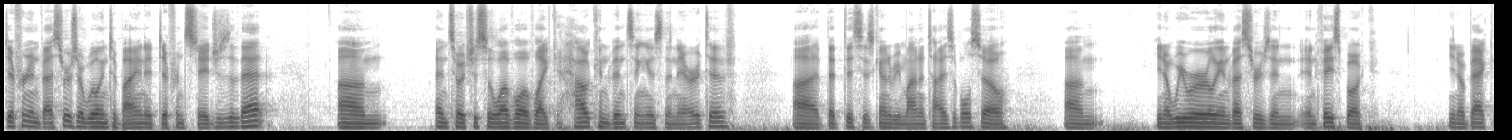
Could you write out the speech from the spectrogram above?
different investors are willing to buy in at different stages of that. Um, and so it's just a level of like how convincing is the narrative uh, that this is going to be monetizable. So, um, you know, we were early investors in in Facebook. You know, back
